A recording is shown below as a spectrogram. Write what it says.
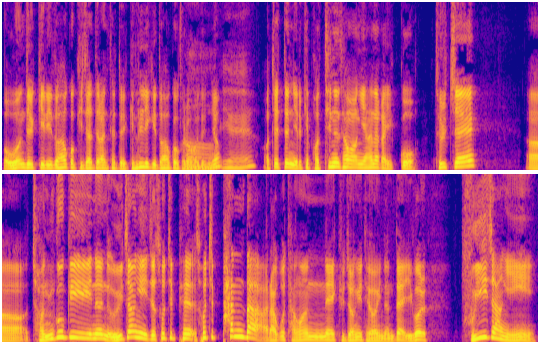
뭐 의원들끼리도 하고 기자들한테도 이렇게 흘리기도 하고 그러거든요. 아, 예. 어쨌든 이렇게 버티는 상황이 하나가 있고 둘째 어, 전국위는 의장이 이제 소집해 소집한다라고 당원의 규정이 되어 있는데 이걸 부의장이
